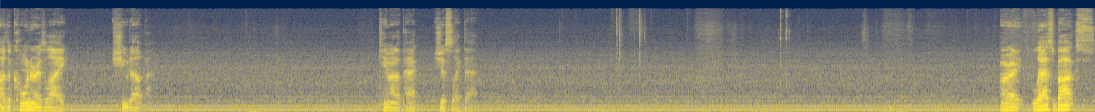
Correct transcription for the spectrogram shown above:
Uh, the corner is like chewed up. Came out of the pack just like that. All right, last box.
